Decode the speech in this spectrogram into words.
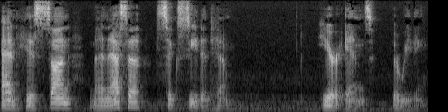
and his son Manasseh succeeded him. Here ends the reading.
